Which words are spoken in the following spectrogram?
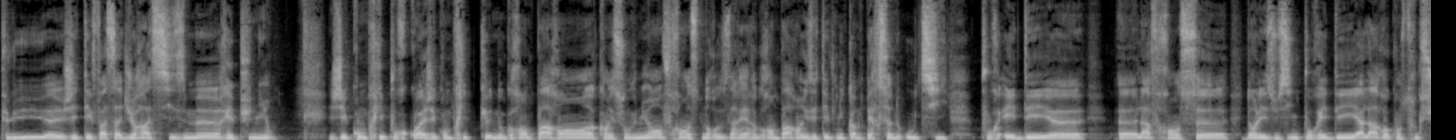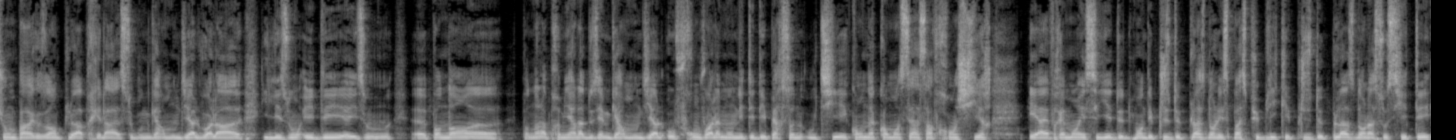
plus j'étais face à du racisme répugnant j'ai compris pourquoi, j'ai compris que nos grands-parents, euh, quand ils sont venus en France, nos arrière-grands-parents, ils étaient venus comme personne outil pour aider euh, euh, la France dans les usines pour aider à la reconstruction par exemple après la Seconde Guerre mondiale voilà ils les ont aidés ils ont pendant pendant la première la deuxième guerre mondiale au front voilà mais on était des personnes outils et quand on a commencé à s'affranchir et à vraiment essayer de demander plus de place dans l'espace public et plus de place dans la société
